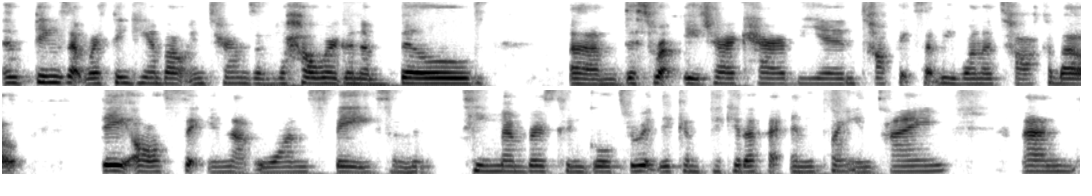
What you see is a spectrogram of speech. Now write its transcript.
and things that we're thinking about in terms of how we're going to build um, Disrupt HR Caribbean, topics that we want to talk about. They all sit in that one space, and the team members can go through it. They can pick it up at any point in time. And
